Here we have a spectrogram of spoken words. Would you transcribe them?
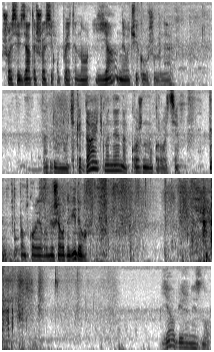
щось і взяти, щось і купити. Но я не очікував, що мене так дурнуть. Кидають мене на кожному кроці. Там скоро я зроблю ще одне відео. Я обіжений знов.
